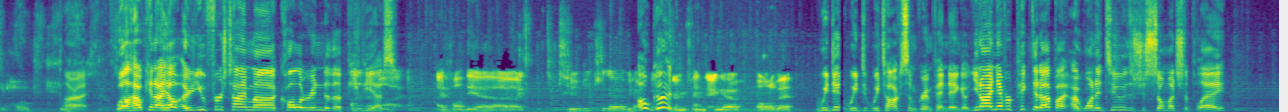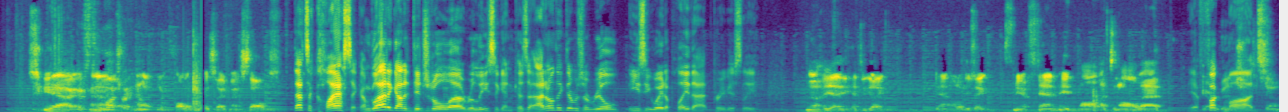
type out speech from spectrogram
would hope. All right. Well, how can I help? Are you first time uh, caller into the Oh, no, PPS? no, I, I called you uh, like two weeks ago. We Oh, good. Grim Fandango a little bit. We did. We did, we talked some Grim Fandango. You know, I never picked it up. I, I wanted to. There's just so much to play. Yeah, I kind of much right want to follow the myself. That's a classic. I'm glad it got a digital uh, release again because I don't think there was a real easy way to play that previously. No, yeah, you had to like download all these like you know fan made mods and all that. Yeah, fuck mods. So,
